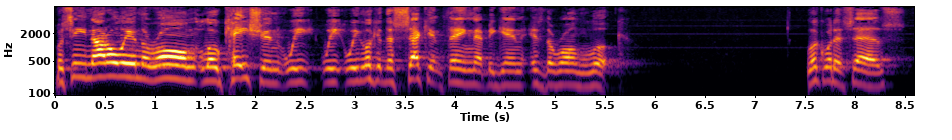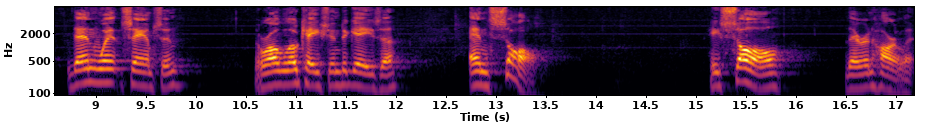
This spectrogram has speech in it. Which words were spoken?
But see, not only in the wrong location, we, we, we look at the second thing that begin is the wrong look. Look what it says. Then went Samson, the wrong location, to Gaza, and saw. He saw there in harlot.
